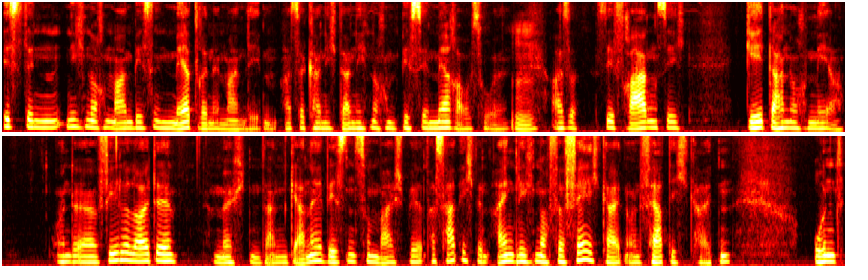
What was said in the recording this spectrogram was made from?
ist denn nicht noch mal ein bisschen mehr drin in meinem Leben? Also kann ich da nicht noch ein bisschen mehr rausholen? Mhm. Also sie fragen sich, geht da noch mehr? Und äh, viele Leute möchten dann gerne wissen, zum Beispiel, was habe ich denn eigentlich noch für Fähigkeiten und Fertigkeiten? Und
